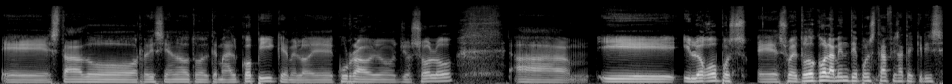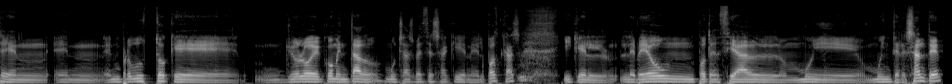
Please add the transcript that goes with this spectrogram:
he estado rediseñando todo el tema del copy, que me lo he currado yo, solo. Ah, y, luego, pues, eh, sobre todo con la mente puesta, fíjate, Chris, en, en, un producto que yo lo he comentado muchas veces aquí en el podcast y que le veo un potencial muy, muy interesante.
